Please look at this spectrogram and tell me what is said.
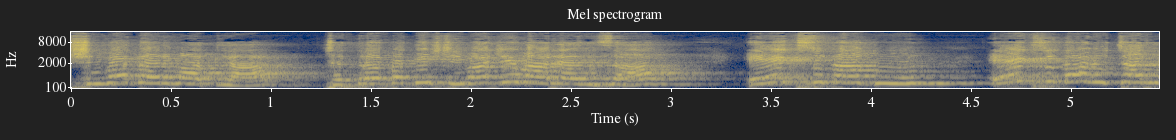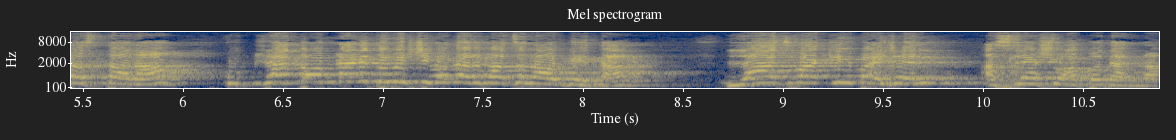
शिवधर्मातला छत्रपती शिवाजी महाराजांचा एक सुद्धा गुण एक सुद्धा विचार नसताना कुठल्या तोंडाने तुम्ही शिवधर्माचं नाव घेता? लाज वाटली पाहिजे असल्या श्वापदांना.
